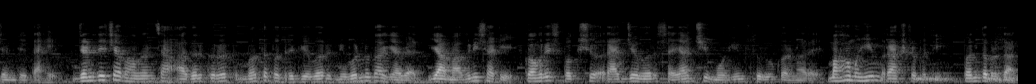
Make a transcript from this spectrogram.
जनतेत आहे. जनतेच्या भावनांचा आदर करत मतपत्रिकेवर निवडणुका घ्याव्यात. या मागणीसाठी काँग्रेस पक्ष राज्यभर सह्यांची मोहीम सुरू करणार आहे. महामहिम राष्ट्रपती पंतप्रधान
